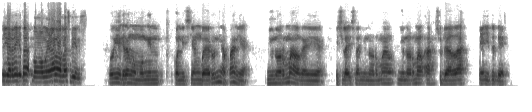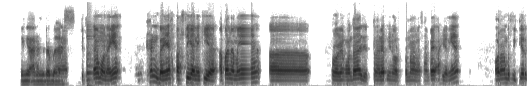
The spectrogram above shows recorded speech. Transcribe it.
Iya, karena kita mau ngomongin apa, Mas Bins? Oh iya, kita ngomongin kondisi yang baru nih apa nih ya? New normal kayaknya. Istilah-istilah new normal, new normal, ah sudahlah. Yang itu deh yang akan kita bahas. Nah, kita mau nanya, kan banyak pasti kan ya Ki ya, apa namanya, uh, pro dan kontra terhadap new normal. Sampai akhirnya orang berpikir,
